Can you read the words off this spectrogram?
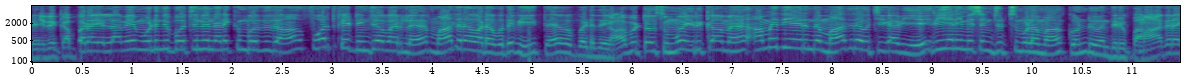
இதுக்கப்புறம் எல்லாமே முடிஞ்சு போச்சுன்னு நினைக்கும் போதுதான் ஃபோர்த் கிரேட் நிஞ்சா வரல மாதராவோட உதவி தேவைப்படுது. காபுட்டோ சும்மா இருக்காம அமைதியா இருந்த மாதரா உச்சிகாவியே ரீஅனிமேஷன் ஜுட்ஸ் மூலமா கொண்டு வந்திருப்பா. மாதரா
